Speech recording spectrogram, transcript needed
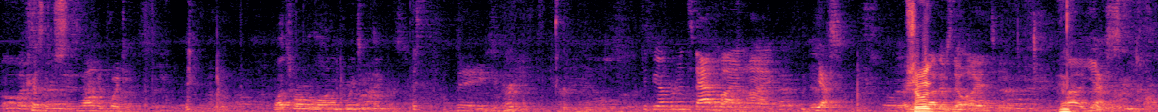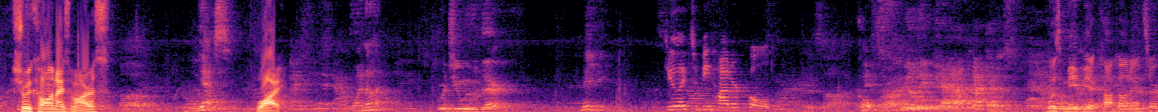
Because it's long and pointy. What's wrong with long and pointy things? They can hurt you. Have you ever been stabbed by an eye? Yes. Are Should you we- glad there's no I in team? Uh, yes. Should we colonize Mars? Yes. Why? Why not? Would you move there? Maybe. Do you like to be hot or cold? Cool. Was maybe a cop out answer?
